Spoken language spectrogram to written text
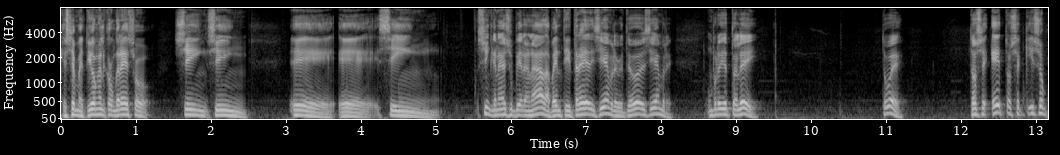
que se metió en el Congreso sin, sin, eh, eh, sin, sin que nadie supiera nada, 23 de diciembre, 22 de diciembre, un proyecto de ley. ¿Tú ves? Entonces, esto se quiso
